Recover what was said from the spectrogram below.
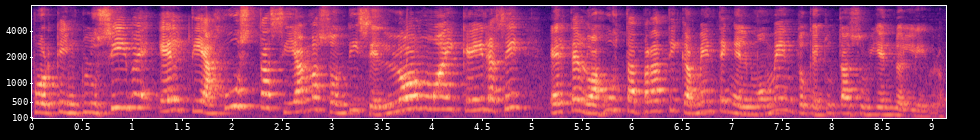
porque inclusive él te ajusta, si Amazon dice el lomo hay que ir así, él te lo ajusta prácticamente en el momento que tú estás subiendo el libro.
